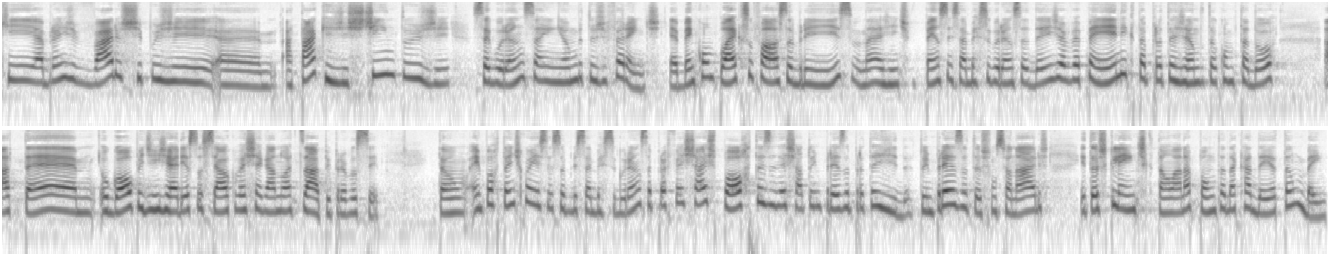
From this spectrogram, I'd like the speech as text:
que abrange vários tipos de é, ataques distintos de segurança em âmbitos diferentes. É bem complexo falar sobre isso, né? A gente pensa em cibersegurança desde a VPN que está protegendo o teu computador até o golpe de engenharia social que vai chegar no WhatsApp para você. Então, é importante conhecer sobre cibersegurança para fechar as portas e deixar a tua empresa protegida. Tua empresa, teus funcionários e teus clientes que estão lá na ponta da cadeia também.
